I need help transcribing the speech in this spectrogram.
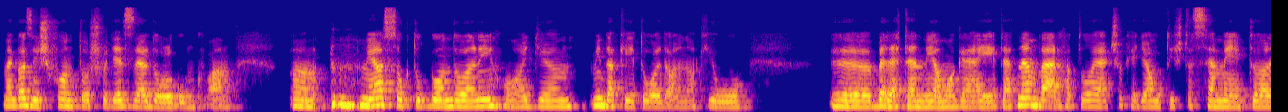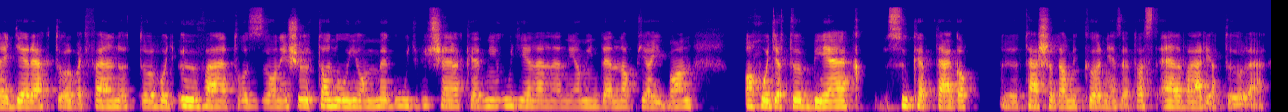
meg az is fontos, hogy ezzel dolgunk van. Mi azt szoktuk gondolni, hogy mind a két oldalnak jó beletenni a magáét. Tehát nem várható el csak egy autista szemétől, egy gyerektől vagy felnőttől, hogy ő változzon, és ő tanuljon meg úgy viselkedni, úgy jelen lenni a mindennapjaiban, ahogy a többiek szűkebb, tágabb társadalmi környezet azt elvárja tőle.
